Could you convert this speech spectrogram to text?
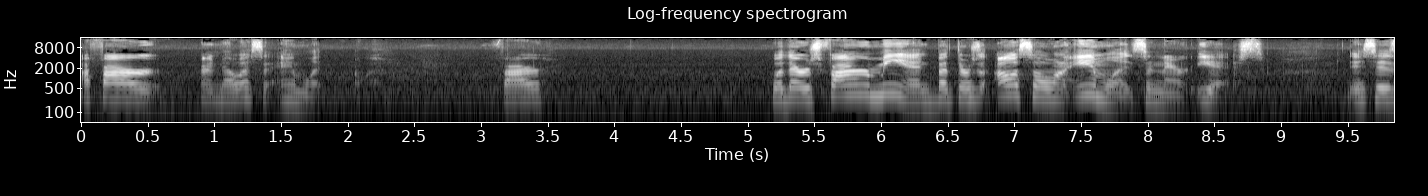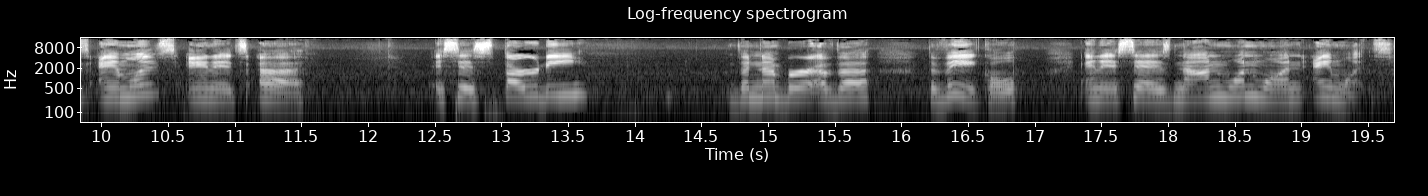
a fire. Uh, no, it's an amulet. Fire. Well, there's firemen, but there's also an amulets in there. Yes, it says amulets, and it's uh, it says thirty, the number of the the vehicle, and it says nine one one amulets.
